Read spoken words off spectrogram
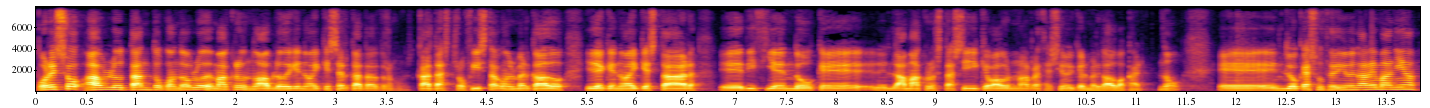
Por eso hablo tanto cuando hablo de macro, no hablo de que no hay que ser catastrofista con el mercado y de que no hay que estar eh, diciendo que la macro está así, que va a haber una recesión y que el mercado va a caer. No, eh, lo que ha sucedido en Alemania,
